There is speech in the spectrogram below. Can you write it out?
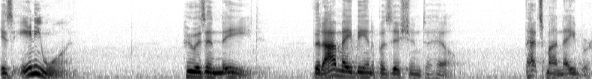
is anyone who is in need that I may be in a position to help. That's my neighbor.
